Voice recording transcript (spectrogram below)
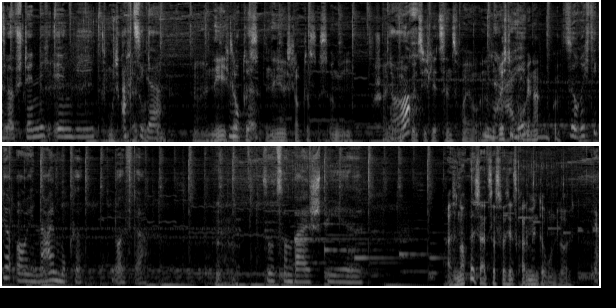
Da läuft ständig irgendwie Das muss ich komplett 80er. ausblenden. Ja, nee, ich glaube, das, nee, ich glaub, das ist irgendwie wahrscheinlich Doch. irgendwie günstig lizenzfrei oder so richtig Nein. Originalmucke. So richtige Originalmucke läuft da. So zum Beispiel, Also noch besser als das, was jetzt gerade im Hintergrund läuft. ja.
